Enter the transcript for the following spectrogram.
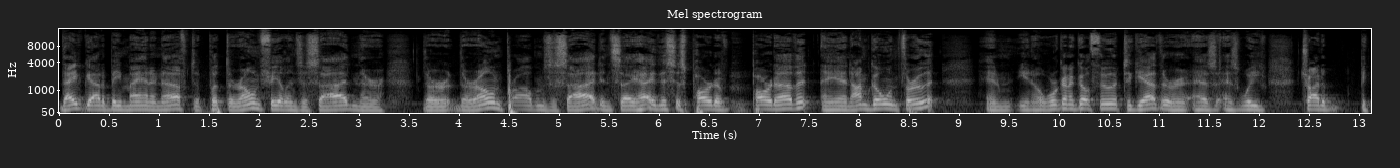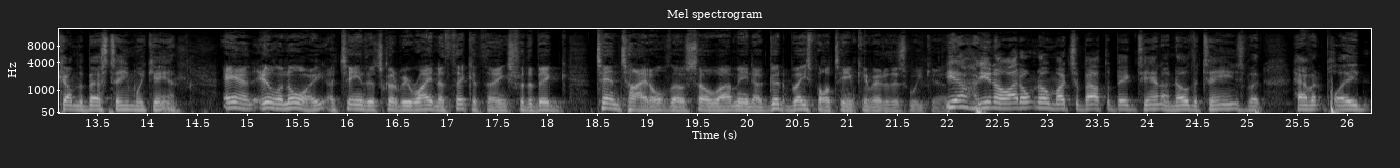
they've got to be man enough to put their own feelings aside and their, their their own problems aside and say, "Hey, this is part of part of it, and I'm going through it." And you know we're going to go through it together as as we try to become the best team we can and Illinois, a team that's going to be right in the thick of things for the Big Ten title, though. So, I mean, a good baseball team came out of this weekend. Yeah, you know, I don't know much about the Big Ten. I know the teams, but haven't played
